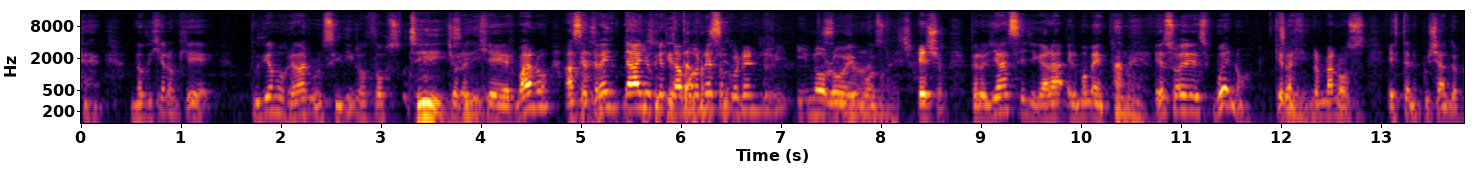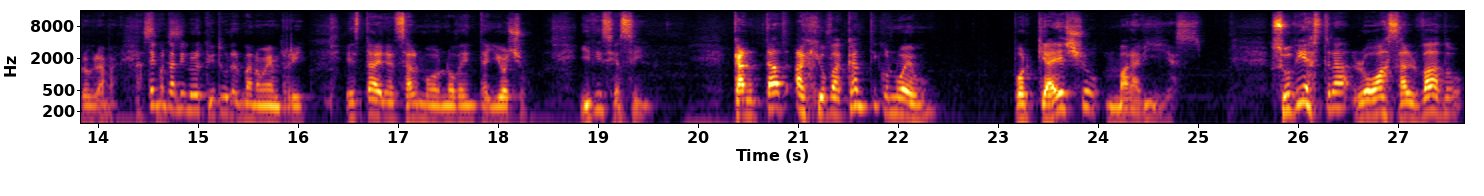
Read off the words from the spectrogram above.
nos dijeron que pudiéramos grabar un CD los dos. Sí, Yo sí. le dije, hermano, hace 30 años que Que estamos en eso con Henry y no Sí, lo no lo hemos hemos hecho. hecho. Pero ya se llegará el momento. Amén. Eso es bueno, que Sí. los hermanos estén escuchando el programa. Así Tengo es. también una escritura, hermano Henry. Está en el Salmo 98. Y dice así, Cantad a Jehová cántico nuevo, porque ha hecho maravillas. Su diestra lo ha salvado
